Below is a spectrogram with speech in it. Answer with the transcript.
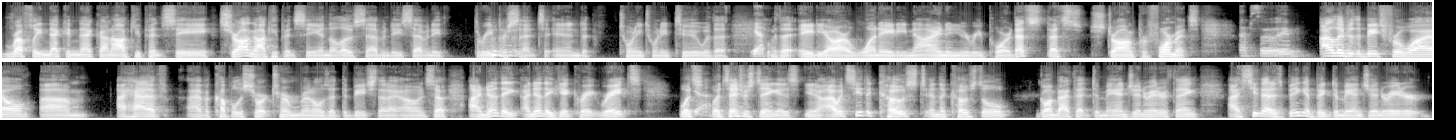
roughly neck and neck on occupancy, strong occupancy in the low 70s, 73% to end 2022 with a Yeah. with a ADR of 189 in your report. That's that's strong performance. Absolutely. I lived at the beach for a while. Um, I have I have a couple of short term rentals at the beach that I own, so I know they I know they get great rates. What's Yeah. What's interesting is you know I would see the coast and the coastal going back to that demand generator thing. I see that as being a big demand generator,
